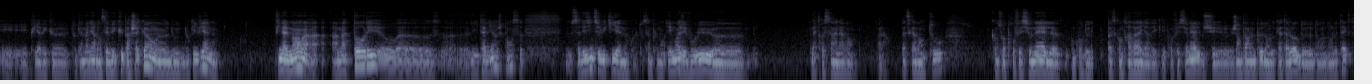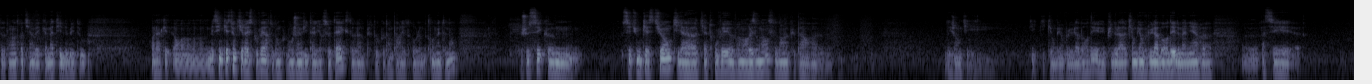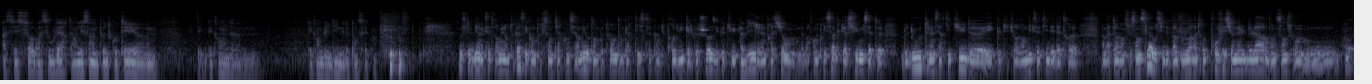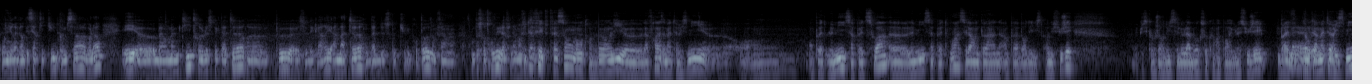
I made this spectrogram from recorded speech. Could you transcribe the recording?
et, puis avec toute la manière dont c'est vécu par chacun, d'où qu'ils viennent. Finalement, amatore, l'italien, je pense, ça désigne celui qui aime, quoi, tout simplement. Et moi, j'ai voulu mettre ça en avant. Voilà. Parce qu'avant tout, qu'on soit professionnel, en cours de parce qu'on travaille avec des professionnels, j'en parle un peu dans le catalogue, dans, le texte, dans l'entretien avec Mathilde Bétou. Voilà, mais c'est une question qui reste ouverte, donc bon, j'invite à lire ce texte euh, plutôt que d'en parler trop, trop maintenant. Je sais que hum, c'est une question qui a, qui a trouvé vraiment résonance dans la plupart euh, des gens qui, qui, ont bien voulu l'aborder, et puis de la, qui ont bien voulu l'aborder de manière euh, euh, assez, assez sobre, assez ouverte, en laissant un peu de côté euh, des, des grands buildings de pensée. Quoi. Mais ce qui est bien avec cette formule en tout cas, c'est qu'on peut se sentir concerné autant que toi en tant qu'artiste quand tu produis quelque chose et que tu J'ai l'impression d'avoir compris ça, que tu assumes cette, le doute, l'incertitude et que tu, tu, revendiques cette idée d'être euh, amateur dans ce sens-là aussi, de ne pas vouloir être professionnel de l'art dans le sens où on, irait vers des certitudes comme ça, voilà. Et euh, ben, en même titre, le spectateur euh, peut se déclarer amateur ben, de ce que tu lui proposes, enfin on peut se retrouver là finalement. Tout à fait, de toute façon, euh, on lit euh, la phrase amateurisme, euh, on, peut être le mi, ça peut être soi, le mi, ça peut être moi, c'est là où on peut, aborder l'histoire du sujet, puisque aujourd'hui c'est le labox aucun rapport avec le sujet. Bref, donc amateurisme,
